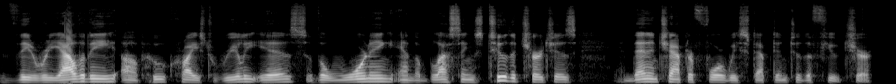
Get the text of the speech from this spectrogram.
the reality of who Christ really is, the warning and the blessings to the churches, and then in chapter 4 we stepped into the future.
